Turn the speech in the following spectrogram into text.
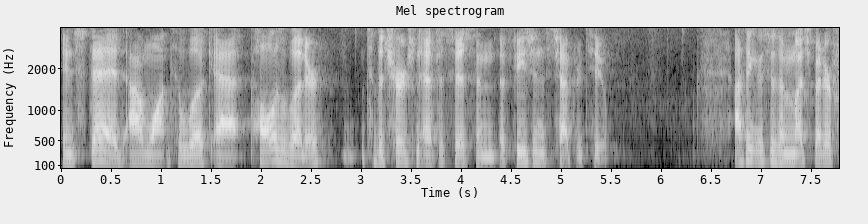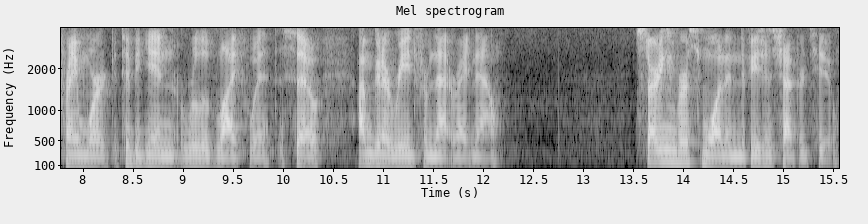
Instead, I want to look at Paul's letter to the church in Ephesus in Ephesians chapter 2. I think this is a much better framework to begin rule of life with. So I'm going to read from that right now. Starting in verse 1 in Ephesians chapter 2.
